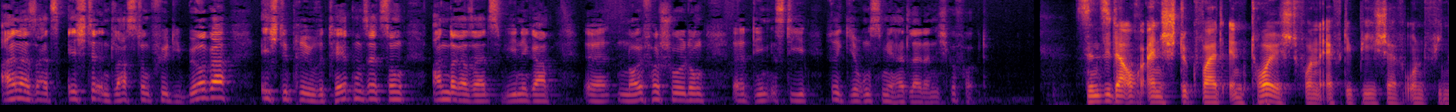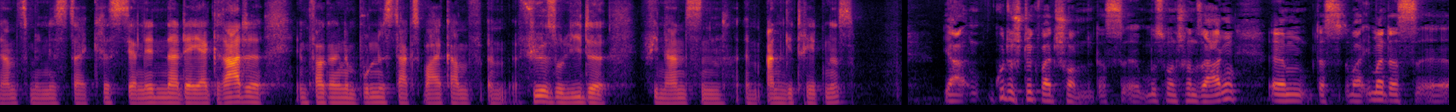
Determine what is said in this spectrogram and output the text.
Einerseits echte Entlastung für die Bürger, echte Prioritätensetzung, andererseits weniger äh, Neuverschuldung. Äh, dem ist die Regierungsmehrheit leider nicht gefolgt. Sind Sie da auch ein Stück weit enttäuscht von FDP-Chef und Finanzminister Christian Lindner, der ja gerade im vergangenen Bundestagswahlkampf ähm, für solide Finanzen ähm, angetreten ist? Ja, ein gutes Stück weit schon. Das äh, muss man schon sagen. Ähm, das war immer das äh,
